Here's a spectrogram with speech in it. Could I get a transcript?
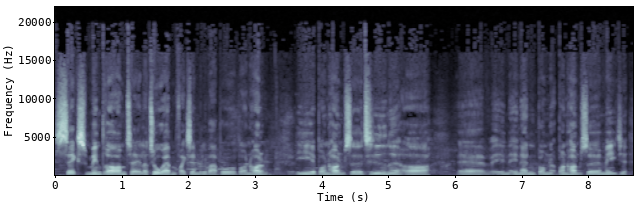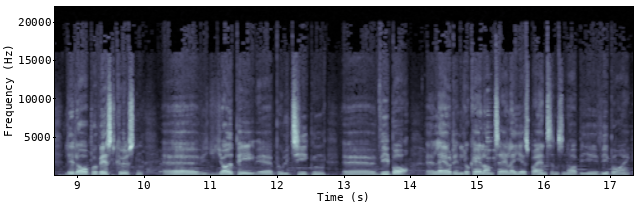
seks mindre omtaler. To af dem for eksempel var på Bornholm, i Bornholms øh, Tidene, og øh, en, en anden Bornholms øh, medie, lidt over på vestkysten. Øh, JP øh, Politikken øh, Viborg øh, lavede en lokal omtale af Jesper Antonsen op i Viborg. Ikke?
